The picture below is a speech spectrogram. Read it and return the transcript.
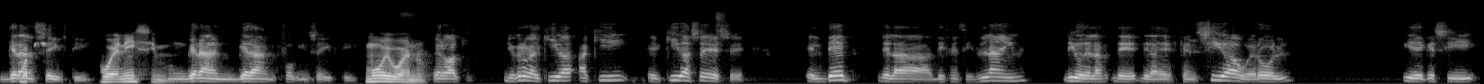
gran safety. Buenísimo. Un gran, gran fucking safety. Muy bueno. Pero aquí, yo creo que aquí, va, aquí el key va a ser ese. El depth de la defensive line, digo, de la, de, de la defensiva overall, y de que si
